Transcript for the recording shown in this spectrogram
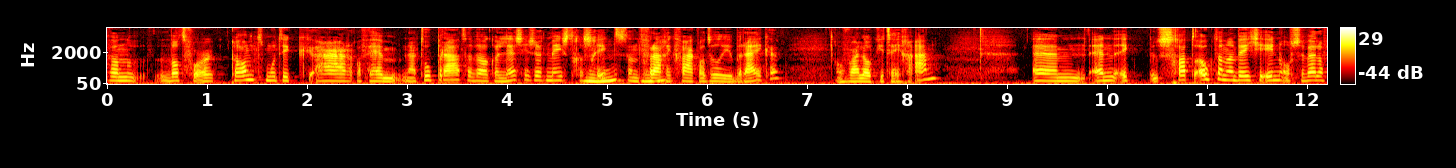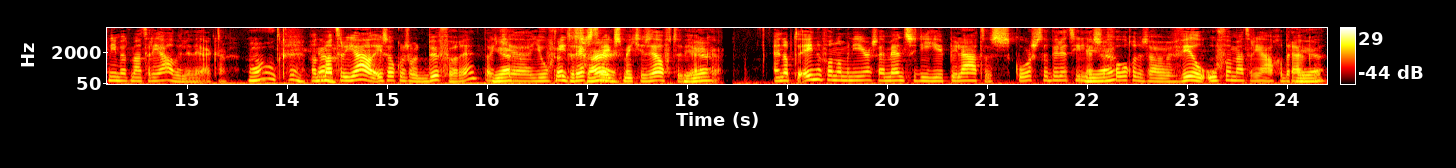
van wat voor kant moet ik haar of hem naartoe praten. Welke les is het meest geschikt? Mhm, Dan vraag mhm. ik vaak wat wil je bereiken? Of waar loop je tegenaan? Ehm, en ik schat ook dan een beetje in of ze wel of niet met materiaal willen werken. Oh. Want ja. materiaal is ook een soort buffer. Hè? Dat Ja, je, je hoeft dat niet rechtstreeks met jezelf te Ja. werken. En op de een of andere manier zijn mensen die hier Pilates core stability lessen volgen, dus waar we veel oefenmateriaal gebruiken,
